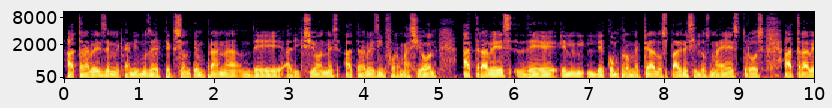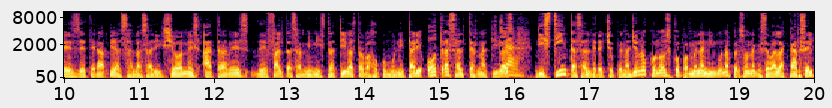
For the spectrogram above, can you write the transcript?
a través de mecanismos de detección temprana de adicciones, a través de información, a través de, el, de comprometer a los padres y los maestros, a través de terapias a las adicciones, a través de faltas administrativas, trabajo comunitario, otras alternativas distintas al derecho penal. Yo no conozco, Pamela, ninguna persona que se va a la cárcel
